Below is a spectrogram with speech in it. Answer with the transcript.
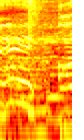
Oh.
